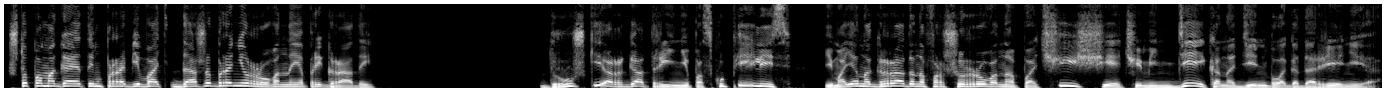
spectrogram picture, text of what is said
что помогает им пробивать даже бронированные преграды. Дружки Арга-3 не поскупились, и моя награда нафарширована почище, чем индейка на День Благодарения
